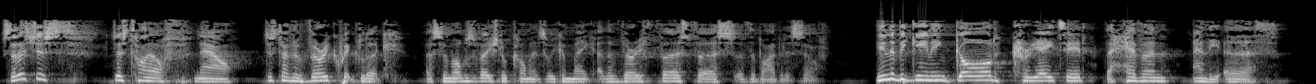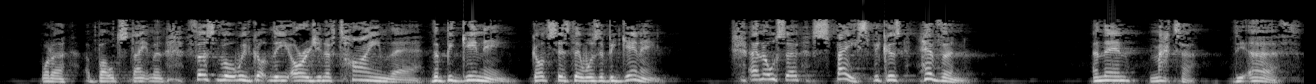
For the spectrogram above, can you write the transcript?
So let's just, just tie off now. Just have a very quick look at some observational comments we can make at the very first verse of the Bible itself. In the beginning, God created the heaven and the earth. What a, a, bold statement. First of all, we've got the origin of time there. The beginning. God says there was a beginning. And also space, because heaven. And then matter, the earth.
